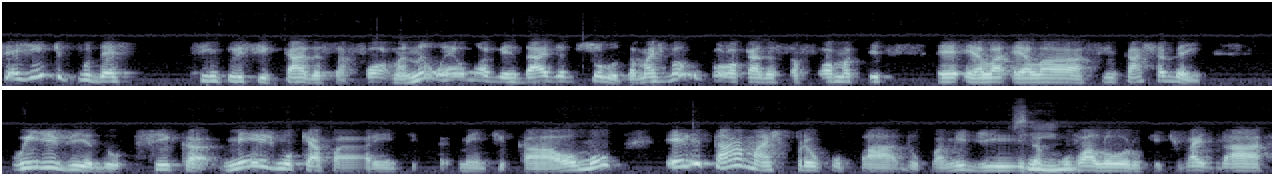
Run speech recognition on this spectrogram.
Se a gente pudesse simplificar dessa forma, não é uma verdade absoluta, mas vamos colocar dessa forma que é, ela, ela se encaixa bem. O indivíduo fica, mesmo que aparentemente calmo, ele está mais preocupado com a medida, Sim. com o valor, o que, que vai dar,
